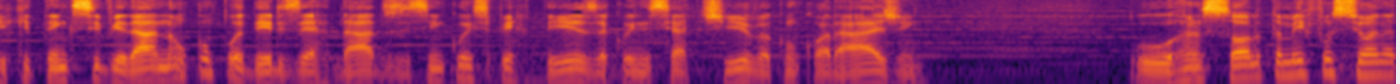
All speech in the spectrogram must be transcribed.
e que tem que se virar não com poderes herdados, e sim com esperteza, com iniciativa, com coragem. O Han Solo também funciona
